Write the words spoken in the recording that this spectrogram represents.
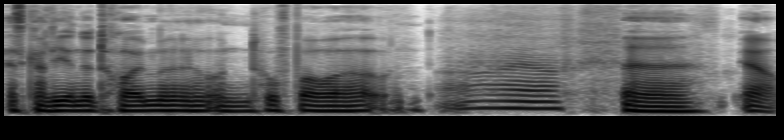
eskalierende Träume und Hofbauer und ah, ja. äh, ja.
